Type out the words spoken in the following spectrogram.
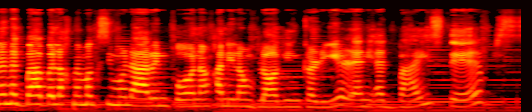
na nagbabalak na magsimula rin po ng kanilang vlogging career? Any advice, tips?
